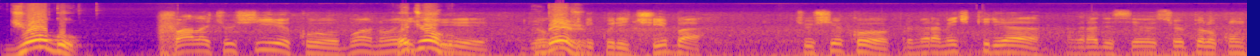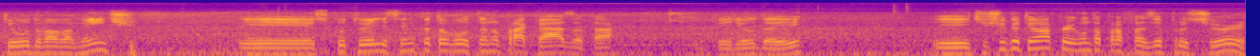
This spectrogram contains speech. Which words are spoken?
Diogo! Fala, tio Chico. Boa noite. Oi, Diogo. Diogo Um beijo. De Curitiba. Tio Chico, primeiramente queria agradecer ao senhor pelo conteúdo novamente. E eu escuto ele sempre que eu tô voltando pra casa, tá? No período aí. E tio Chico, eu tenho uma pergunta para fazer pro senhor.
